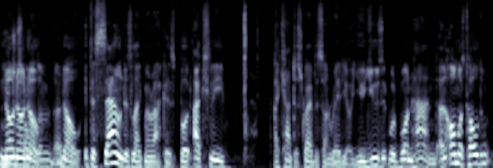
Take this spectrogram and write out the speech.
no, no, no, no, them? no. The sound is like maracas, but actually, I can't describe this on radio. You use it with one hand and almost hold them,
